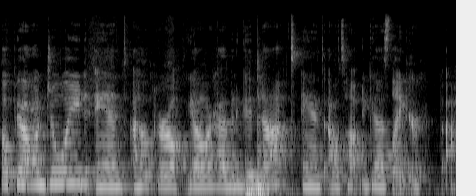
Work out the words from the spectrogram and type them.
hope y'all enjoyed and I hope y'all are having a good night and I'll talk to you guys later. Bye.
